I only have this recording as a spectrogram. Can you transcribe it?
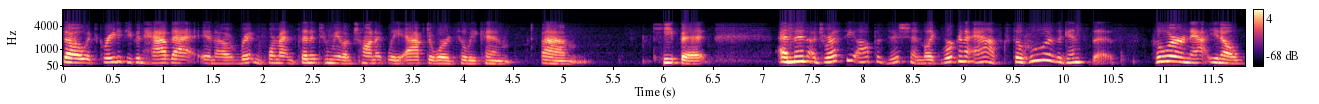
So it's great if you can have that in a written format and send it to me electronically afterwards so we can um, keep it. And then address the opposition. Like we're going to ask, so who is against this? Who are now, you know,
